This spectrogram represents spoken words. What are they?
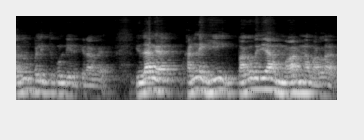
அருள் பளித்து கொண்டு இருக்கிறாங்க இதுதாங்க கண்ணகி பகவதியாக மாறின வரலாறு.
